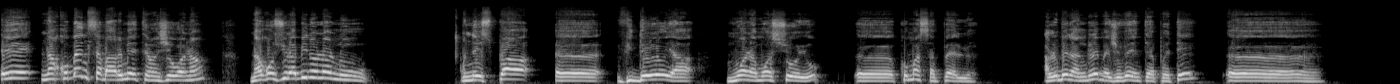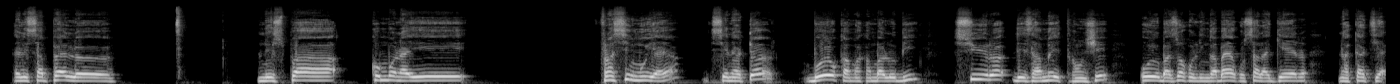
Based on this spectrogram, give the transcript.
et nakobengisa baarmée étranger wana nakozwila bino nanu n'est-ce pas euh, video ya mwana mwasi oyo euh, comment s'appelle? Alobi en anglais mais je vais interpréter euh, elle s'appelle euh, n'est-ce pas na ye francine mouyaya sénateur boyoka makambo alobi sur des armées étrangers oyo bazwa kolinga baya kosala guerre na kati ya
